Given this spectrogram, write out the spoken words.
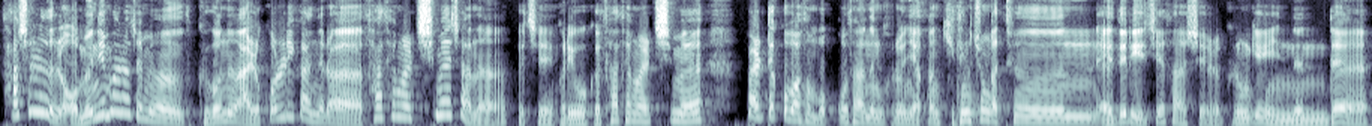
사실 엄연히 말하자면 그거는 알 권리가 아니라 사생활 침해잖아. 그치? 그리고 그 사생활 침해 빨대 꼽아서 먹고 사는 그런 약간 기생충 같은 애들이지 사실. 그런 게 있는데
